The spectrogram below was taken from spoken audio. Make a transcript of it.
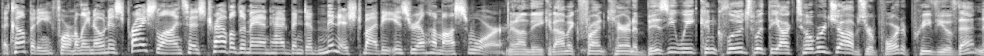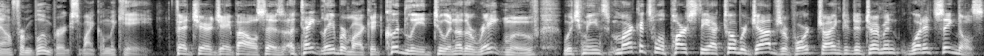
The company, formerly known as Priceline, says travel demand had been diminished by the Israel Hamas war. And on the economic front, Karen, a busy week concludes with the October jobs report. A preview of that now from Bloomberg's Michael McKee. Fed Chair Jay Powell says a tight labor market could lead to another rate move, which means markets will parse the October jobs report trying to determine what it signals.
